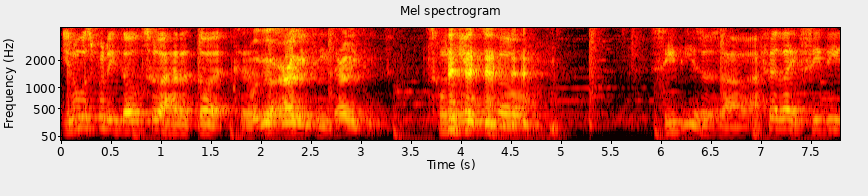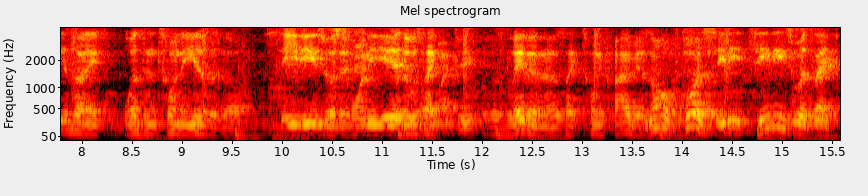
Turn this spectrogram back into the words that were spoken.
You know what's pretty dope too? I had a thought because We were early teens, early teens. 20 years ago, CDs was out. I feel like CDs like wasn't 20 years ago. CDs was it- 20 years It was ago, like it was later than. It was like 25 years. No, of course. CD, CDs was like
